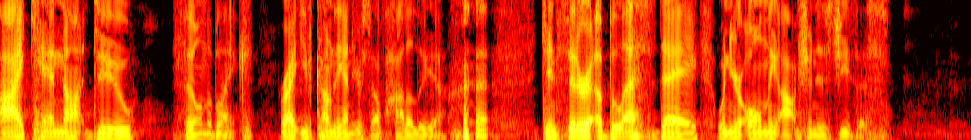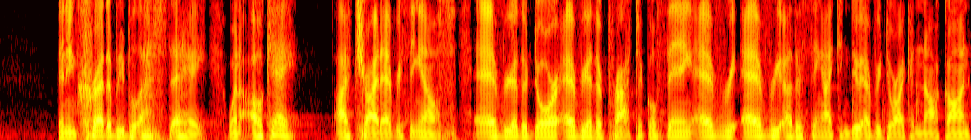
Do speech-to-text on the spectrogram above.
I cannot do fill in the blank, right? You've come to the end of yourself. Hallelujah. Consider it a blessed day when your only option is Jesus. An incredibly blessed day when, okay, I've tried everything else, every other door, every other practical thing, every every other thing I can do, every door I can knock on,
